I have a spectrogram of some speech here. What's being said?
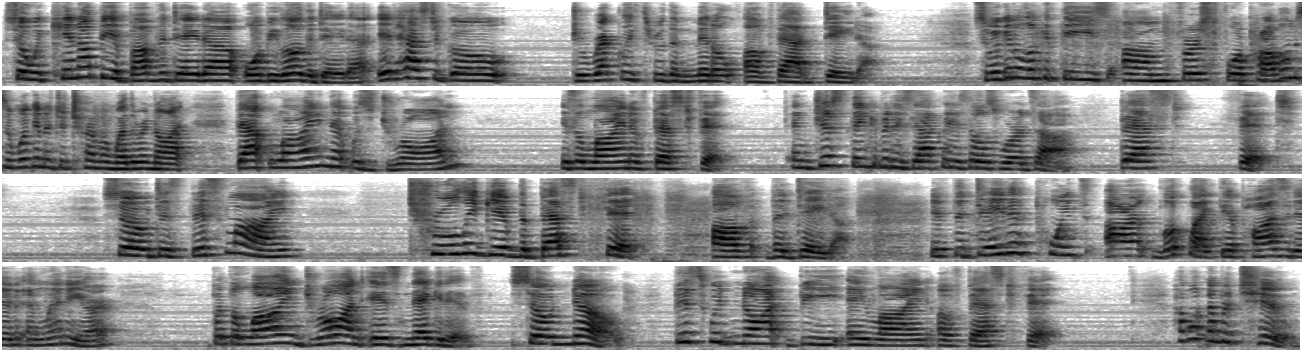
So it cannot be above the data or below the data. It has to go directly through the middle of that data. So we're going to look at these um, first four problems and we're going to determine whether or not that line that was drawn is a line of best fit. And just think of it exactly as those words are. Best fit. So does this line truly give the best fit of the data? If the data points are look like they're positive and linear, but the line drawn is negative, so no, this would not be a line of best fit. How about number two?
